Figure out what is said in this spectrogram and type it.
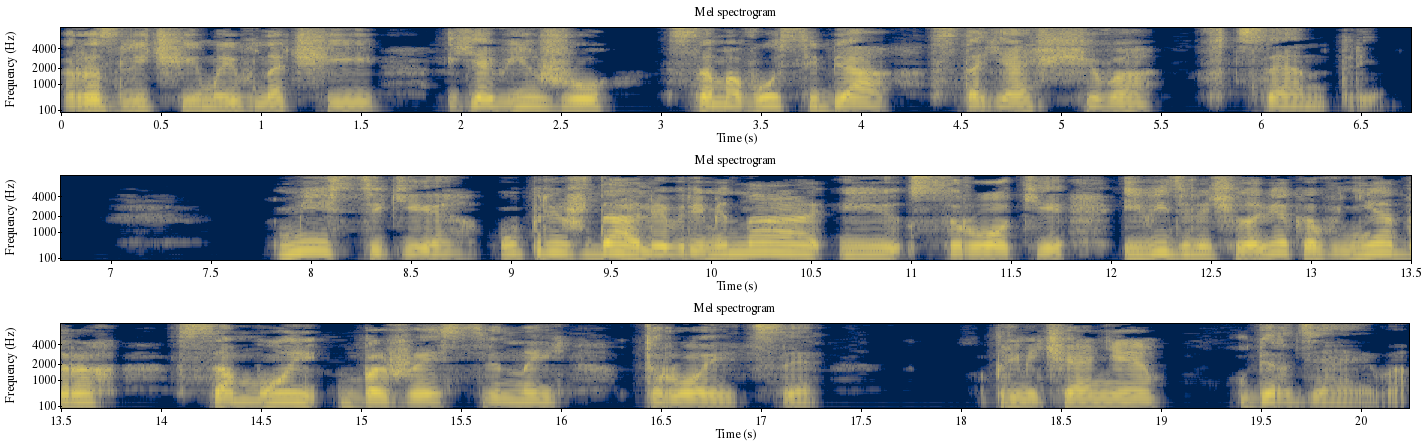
различимой в ночи, я вижу самого себя, стоящего в центре. Мистики упреждали времена и сроки и видели человека в недрах самой божественной Троицы. Примечание Бердяева.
